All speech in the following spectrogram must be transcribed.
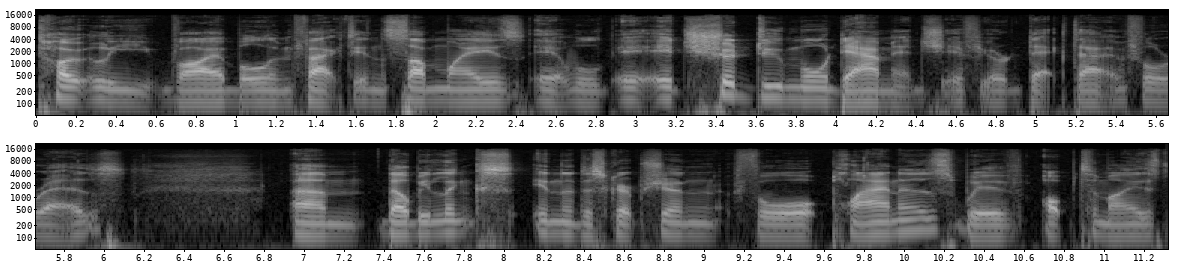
totally viable. In fact, in some ways, it will. It, it should do more damage if you're decked out in full res. Um, there'll be links in the description for planners with optimized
